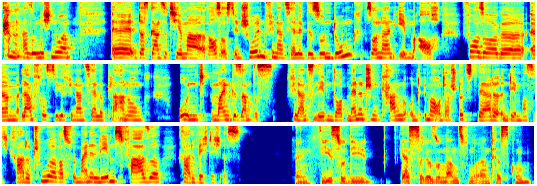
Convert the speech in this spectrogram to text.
also nicht nur äh, das ganze Thema raus aus den Schulden, finanzielle Gesundung, sondern eben auch Vorsorge, ähm, langfristige finanzielle Planung und mein gesamtes Finanzleben dort managen kann und immer unterstützt werde in dem, was ich gerade tue, was für meine Lebensphase gerade wichtig ist. Okay. Wie ist so die erste Resonanz von euren Testkunden?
